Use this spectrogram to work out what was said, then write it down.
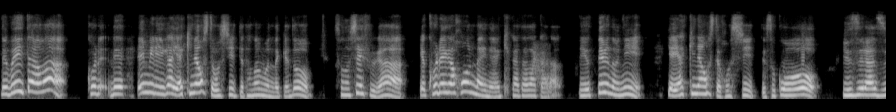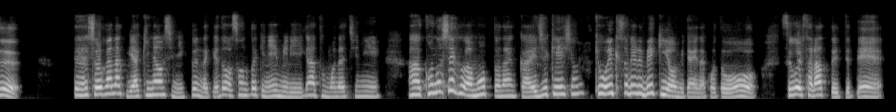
でウェイターはこれでエミリーが焼き直してほしいって頼むんだけどそのシェフが「いやこれが本来の焼き方だから」って言ってるのに「いや焼き直してほしい」ってそこを譲らずでしょうがなく焼き直しに行くんだけどその時にエミリーが友達に「あこのシェフはもっとなんか education 教育されるべきよ」みたいなことをすごいさらっと言ってて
